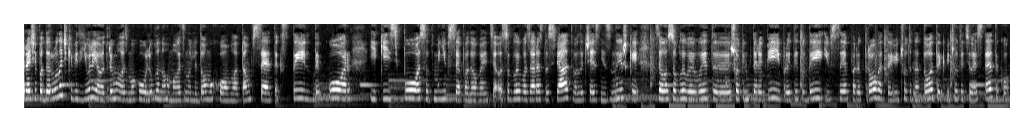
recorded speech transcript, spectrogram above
До речі, подаруночки від Юлі я отримала з мого улюбленого магазину для дому Хомла. Там все текстиль, декор, якийсь посуд. Мені все подобається. Особливо зараз до свят, величезні знижки. Це особливий вид е, шопінг-терапії. Прийти туди і все перетрогати, відчути на дотик, відчути цю естетику.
